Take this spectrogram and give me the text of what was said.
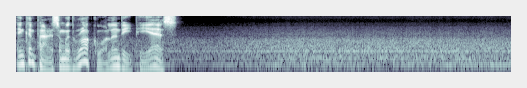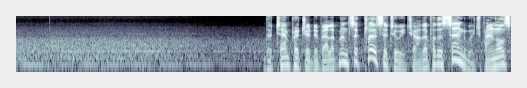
in comparison with rock and EPS. The temperature developments are closer to each other for the sandwich panels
